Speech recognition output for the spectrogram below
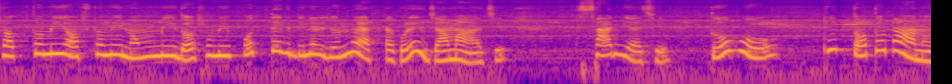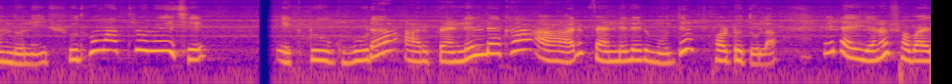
সপ্তমী, অষ্টমী, নবমী, দশমী প্রত্যেক দিনের জন্য একটা করে জামা আছে, শাড়ি আছে। তবুও ঠিক ততটা আনন্দ নেই, শুধুমাত্র রয়েছে একটু ঘোরা আর প্যান্ডেল দেখা আর প্যান্ডেলের মধ্যে ফটো তোলা। এটাই যেন সবার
